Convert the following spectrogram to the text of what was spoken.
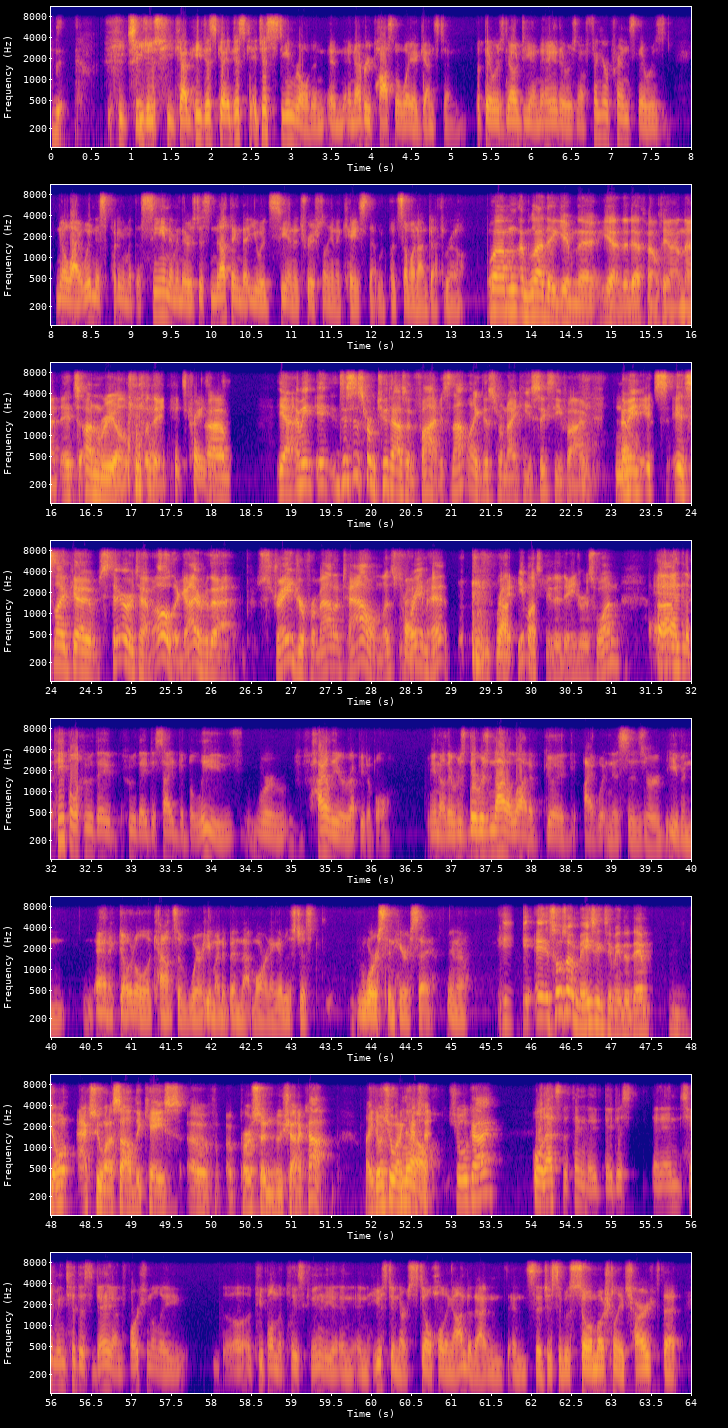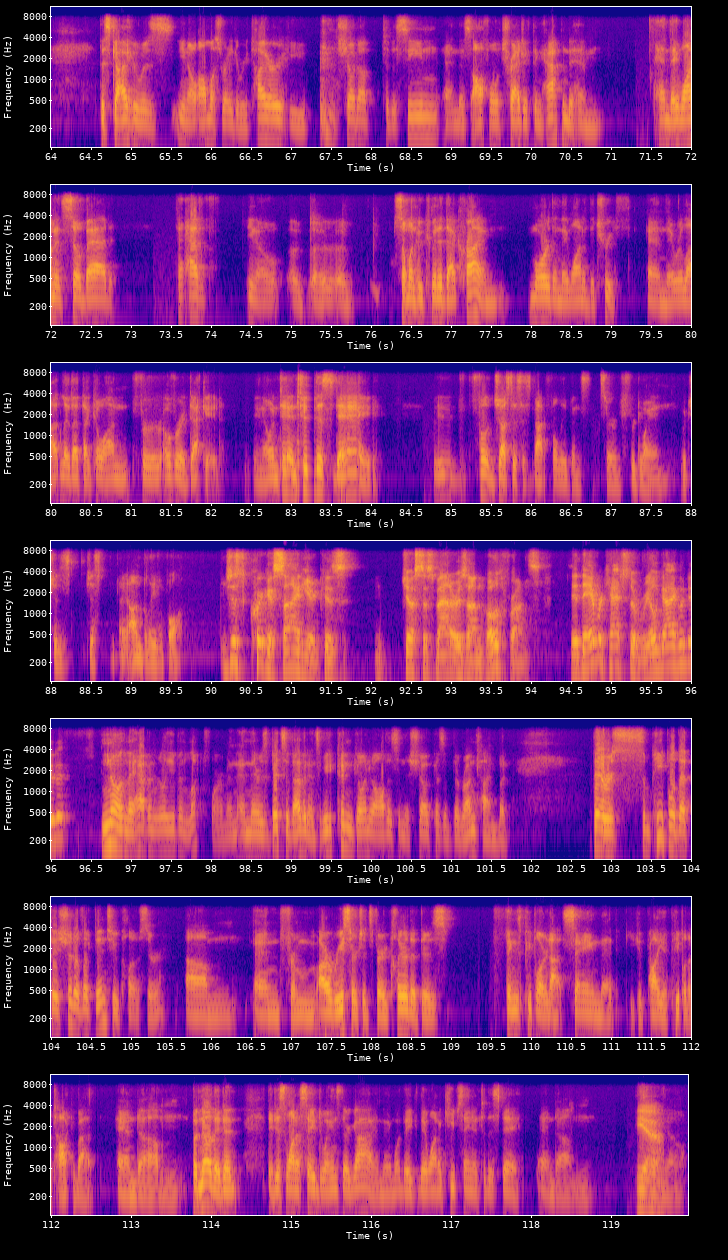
he, he just he kept he just get just it just steamrolled in, in, in every possible way against him. But there was no DNA, there was no fingerprints, there was no eyewitness putting him at the scene. I mean, there's just nothing that you would see in a traditionally in a case that would put someone on death row. Well, I'm, I'm glad they gave him the yeah the death penalty on that. It's unreal what they. it's crazy. Um, Yeah, I mean, it, this is from 2005. It's not like this is from 1965. No. I mean, it's it's like a stereotype. Oh, the guy who that stranger from out of town. Let's Right. frame him. right. Uh, he must be the dangerous one. and the people who they who they decided to believe were highly irreputable. You know, there was there was not a lot of good eyewitnesses or even anecdotal accounts of where he might have been that morning. It was just worse than hearsay. You know. It- It's also amazing to me that they don't actually want to solve the case of a person who shot a cop. Like, don't you want to No. catch that actual guy? Well, that's the thing. They they just and, and to, I mean to this day, unfortunately, uh, people in the police community in, in Houston are still holding on to that, and and so just it was so emotionally charged that this guy who was you know almost ready to retire, he showed up to the scene, and this awful tragic thing happened to him, and they wanted so bad to have you know a, a, a, someone who committed that crime more than they wanted the truth, and they were let, they let that go on for over a decade you know, and to, and to this day, full justice has not fully been served for Dwayne, which is just unbelievable. Just quick aside here, because justice matters on both fronts. Did they ever catch the real guy who did it? No, and they haven't really even looked for him. And, and there's bits of evidence. We couldn't go into all this in the show because of the runtime, but there was some people that they should have looked into closer. Um, and from our research, it's very clear that there's things people are not saying that you could probably get people to talk about. And um, but no, they didn't. They just want to say Dwayne's their guy, and they they they want to keep saying it to this day. And um, Yeah. you know,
